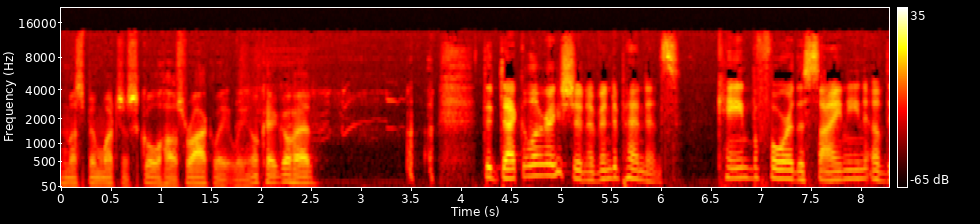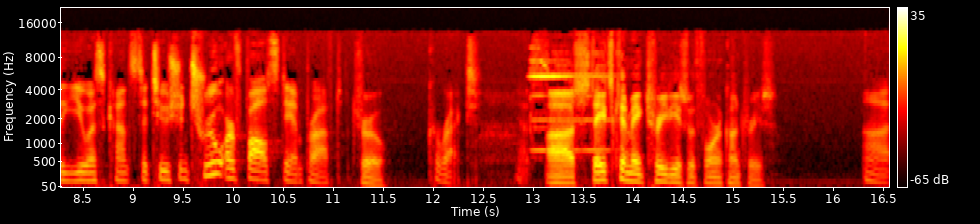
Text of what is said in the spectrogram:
Must have been watching Schoolhouse Rock lately. Okay, go ahead. The Declaration of Independence came before the signing of the U.S. Constitution. True or false, Dan Proft? True. Correct. Yes. Uh, states can make treaties with foreign countries. Uh,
